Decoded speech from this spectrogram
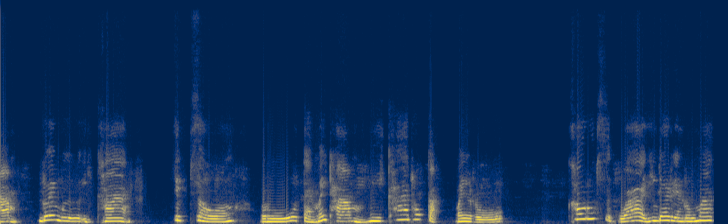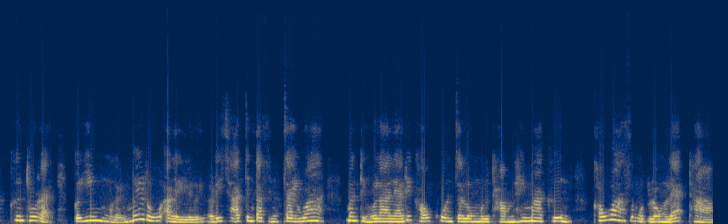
ามด้วยมืออีกข้าง 12 รู้แต่ไม่ทำมีค่าเท่ากับไม่รู้ เขารู้สึกว่ายิ่งได้เรียนรู้มากขึ้นเท่าไหร่ ก็ยิ่งเหมือนไม่รู้อะไรเลย ริชาร์ดจึงตัดสินใจว่า มันถึงเวลาแล้วที่เขาควรจะลงมือทำให้มากขึ้น เขาวางสมุดลงและถาม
